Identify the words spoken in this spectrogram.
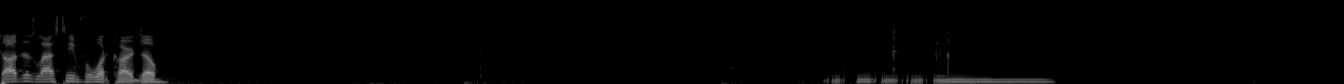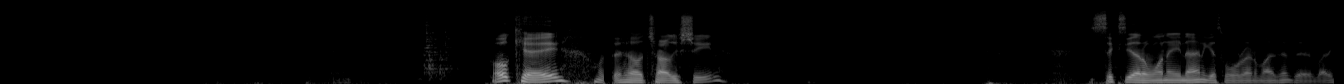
Dodgers last team for what card, Joe? Mm-mm-mm-mm-mm. Okay, what the hell, Charlie Sheen? 60 out of 189. I guess we'll randomize him to everybody.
